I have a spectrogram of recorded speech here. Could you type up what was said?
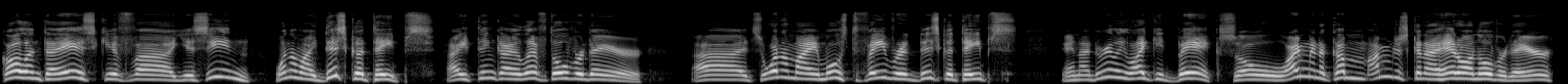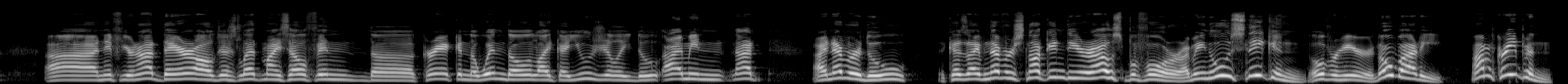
Calling to ask if uh, you seen one of my disco tapes. I think I left over there. Uh, it's one of my most favorite disco tapes, and I'd really like it back. So I'm gonna come. I'm just gonna head on over there. Uh, and if you're not there, I'll just let myself in the crack in the window like I usually do. I mean, not. I never do. Because I've never snuck into your house before. I mean, who's sneaking over here? Nobody. I'm creeping.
